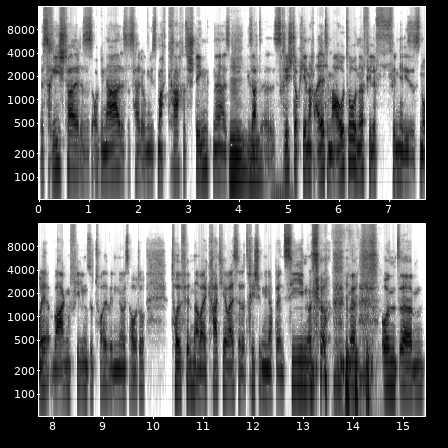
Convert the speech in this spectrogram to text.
Es riecht halt, es ist original, es ist halt irgendwie, es macht Krach, es stinkt. Ne? Also, mhm. Wie gesagt, mhm. es riecht auch hier nach altem Auto. Ne? Viele finden ja dieses Neuwagen-Feeling so toll, wenn die ein neues Auto toll finden. Aber gerade hier, weißt du, das riecht irgendwie nach Benzin und so. ne? Und ähm,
